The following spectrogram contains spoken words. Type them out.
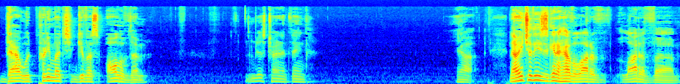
that would pretty much give us all of them. I'm just trying to think. Yeah. Now each of these is going to have a lot of a lot of um,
